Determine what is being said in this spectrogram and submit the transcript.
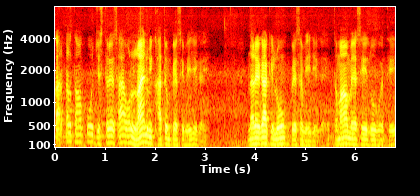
कार्यकर्ताओं को जिस तरह से ऑनलाइन भी खाते में पैसे भेजे गए, नरेगा के लोगों को पैसा भेजे गए। तमाम ऐसे लोग थे,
